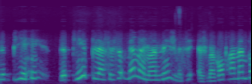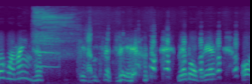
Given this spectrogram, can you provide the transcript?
de bien, de bien placer ça. Même à un moment donné, je me dis, je me comprends même pas moi-même. là. Qu'est-ce que vous me faites dire? mais bon, bref. Oh,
